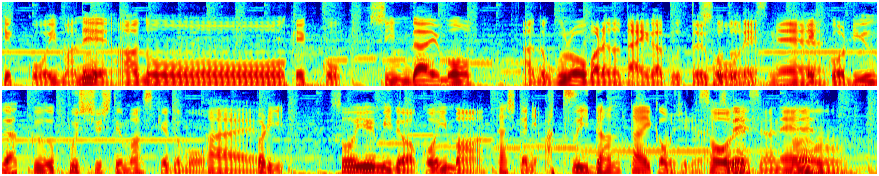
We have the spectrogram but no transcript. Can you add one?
結構今ねあのー結構信大もあのグローバルな大学ということでね。結構留学プッシュしてますけども、はい、やっぱりそういう意味ではこう今確かに熱い団体かもしれないですね。そうですよね。うん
